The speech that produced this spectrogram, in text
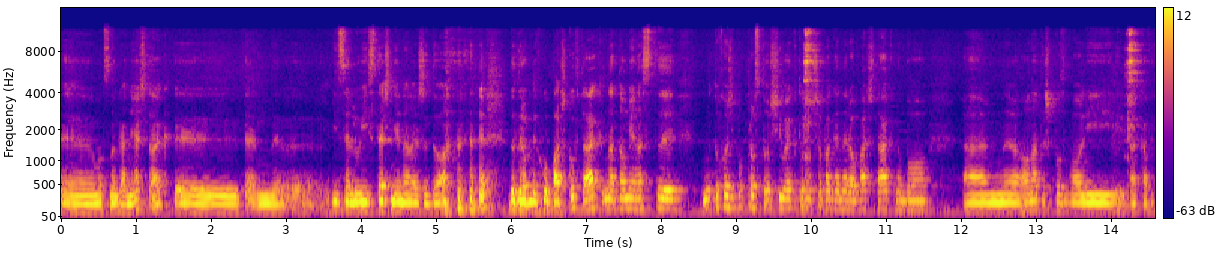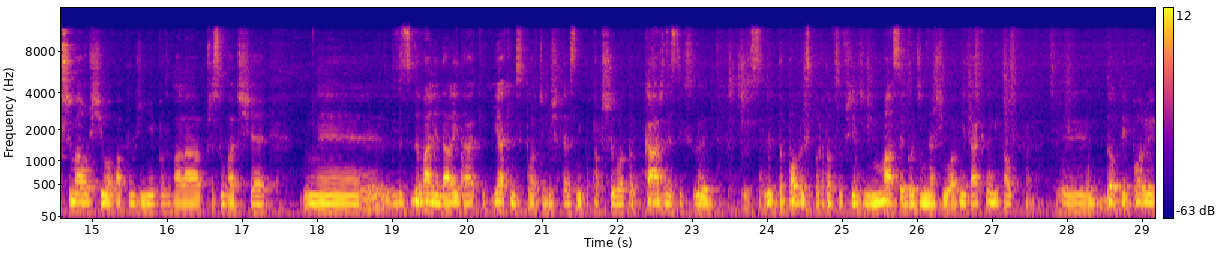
y, mocno ganiać, tak? Y, ten y, Vincent Louis też nie należy do, do drobnych chłopaczków, tak? Natomiast no, tu chodzi po prostu o siłę, którą trzeba generować, tak? No bo ona też pozwoli, taka wytrzymałość siłowa później pozwala przesuwać się zdecydowanie dalej, tak, w jakim sporcie by się teraz nie popatrzyło, to każdy z tych topowych sportowców siedzi masę godzin na siłowni, tak, no Michał do tej pory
